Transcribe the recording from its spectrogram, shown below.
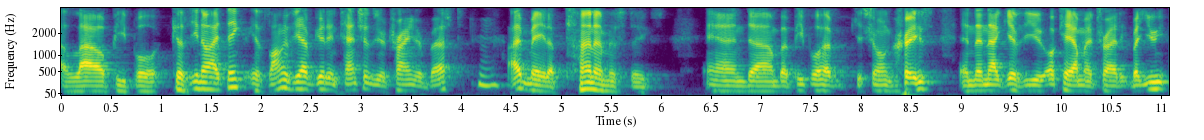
allow people because you know i think as long as you have good intentions you're trying your best Mhm. i've made a ton of mistakes and um, but people have shown grace and then that gives you okay i'm going to try it but you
